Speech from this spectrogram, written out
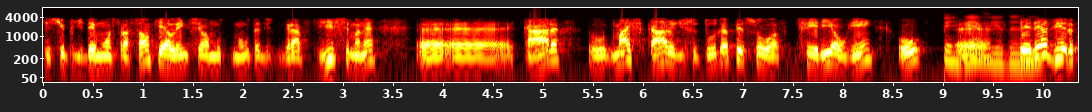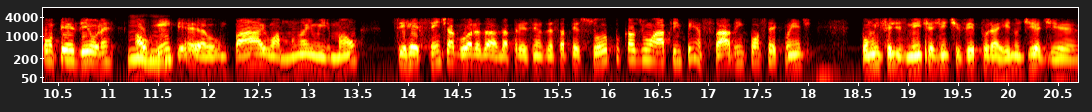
esse tipo de demonstração, que além de ser uma multa gravíssima, né, é, é, cara, o mais caro disso tudo é a pessoa ferir alguém ou perder é, a vida. Perder né? a vida, como perdeu, né? Uhum. Alguém, é, um pai, uma mãe, um irmão, se ressente agora da, da, presença dessa pessoa por causa de um ato impensado, inconsequente, como infelizmente a gente vê por aí no dia a dia,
